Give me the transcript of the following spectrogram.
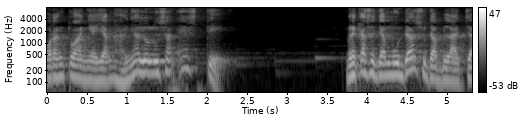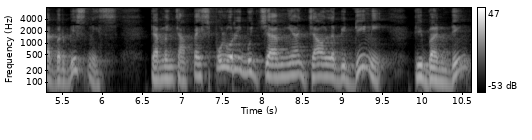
orang tuanya yang hanya lulusan SD. Mereka sejak muda sudah belajar berbisnis dan mencapai 10.000 jamnya jauh lebih dini dibanding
